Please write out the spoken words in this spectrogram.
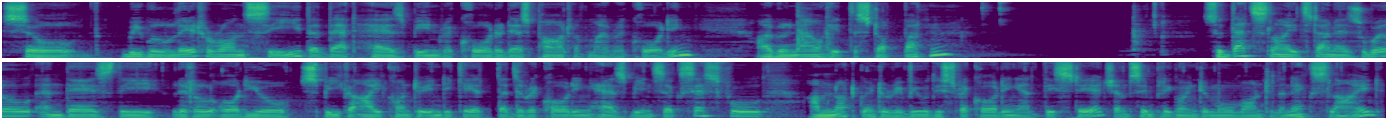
So we will later on see that that has been recorded as part of my recording. I will now hit the stop button so that slide's done as well, and there's the little audio speaker icon to indicate that the recording has been successful. I'm not going to review this recording at this stage. I'm simply going to move on to the next slide.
